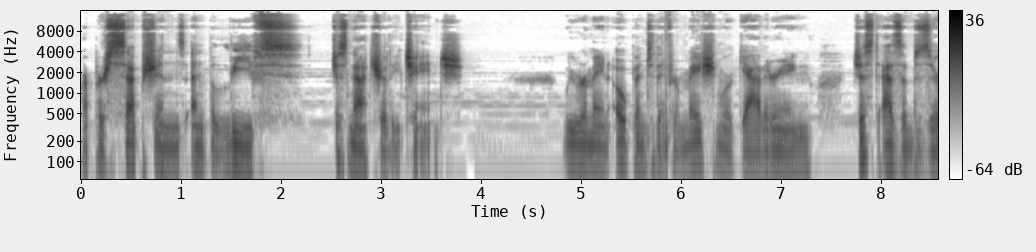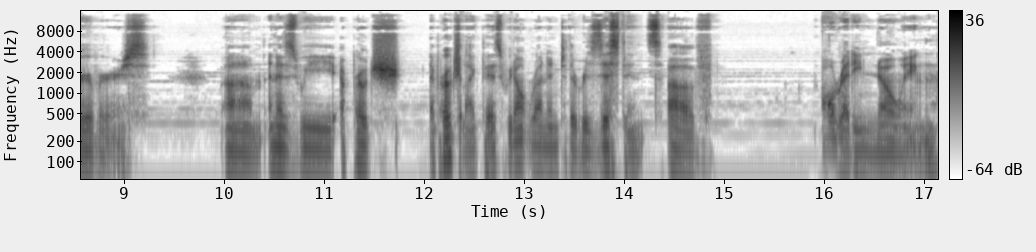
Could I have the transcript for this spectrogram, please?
our perceptions and beliefs just naturally change. We remain open to the information we're gathering just as observers. Um, and as we approach approach it like this, we don't run into the resistance of already knowing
